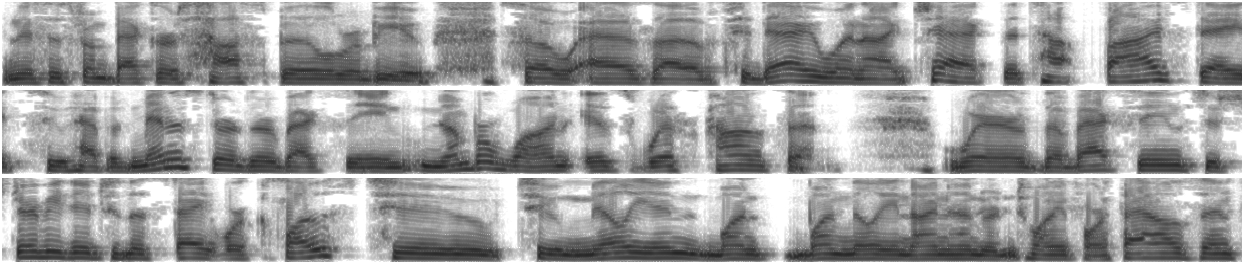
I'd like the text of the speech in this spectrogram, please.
And this is from Becker's Hospital Review. So, as of today, when I checked, the top five states who have administered their vaccine, number one is Wisconsin where the vaccines distributed to the state were close to 2 million, 1, 1,924,000,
